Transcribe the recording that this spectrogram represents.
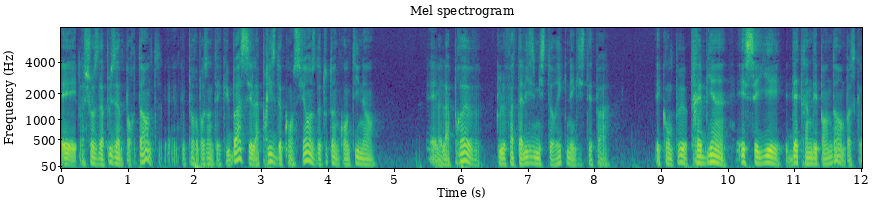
Et la chose la plus importante que peut représenter Cuba, c'est la prise de conscience de tout un continent. Et la preuve que le fatalisme historique n'existait pas et qu'on peut très bien essayer d'être indépendant, parce que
